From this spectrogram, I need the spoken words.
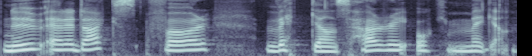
nu är det dags för veckans Harry och Meghan.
